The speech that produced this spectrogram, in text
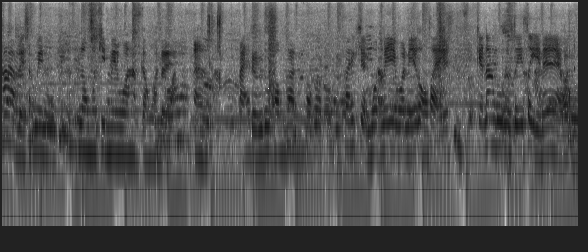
ภาพเลยสักเมนูลองมากินเมนูอาหารกลางวันก่อนเออ ไปเดี๋ยวไปดูพร้อมกันเพราะว่าให้เขียนหมดนี่วันนี้สงสัยแกนั่งดูถึงตีสี่แน่พอดู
